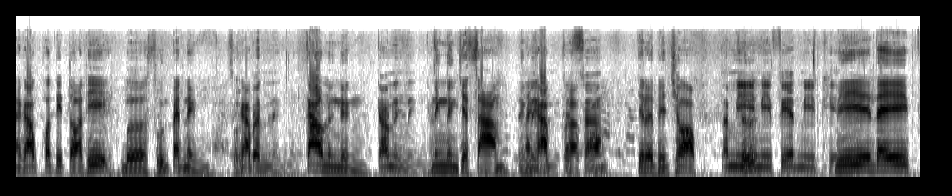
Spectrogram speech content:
นะครับก็ติดต่อที่เบอร์ 081นะครับ081 911 911 1173นะครับ1173 ของเจริญเพียรชอบแล้วมีหรือมีเฟซมีเพจมีในเฟ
